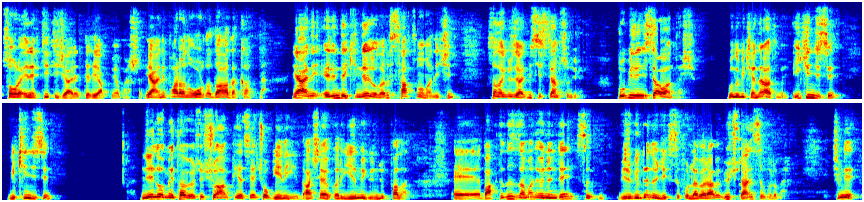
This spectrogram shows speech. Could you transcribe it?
Sonra NFT ticaretleri yapmaya başla. Yani paranı orada daha da katla. Yani elindeki neloları satmaman için sana güzel bir sistem sunuyor. Bu birincisi avantaj. Bunu bir kenara atmayın. İkincisi, ikincisi Nelo Metaverse şu an piyasaya çok yeni girdi. Aşağı yukarı 20 günlük falan. E, baktığınız zaman önünde virgülden önceki sıfırla beraber 3 tane sıfırı var. Şimdi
